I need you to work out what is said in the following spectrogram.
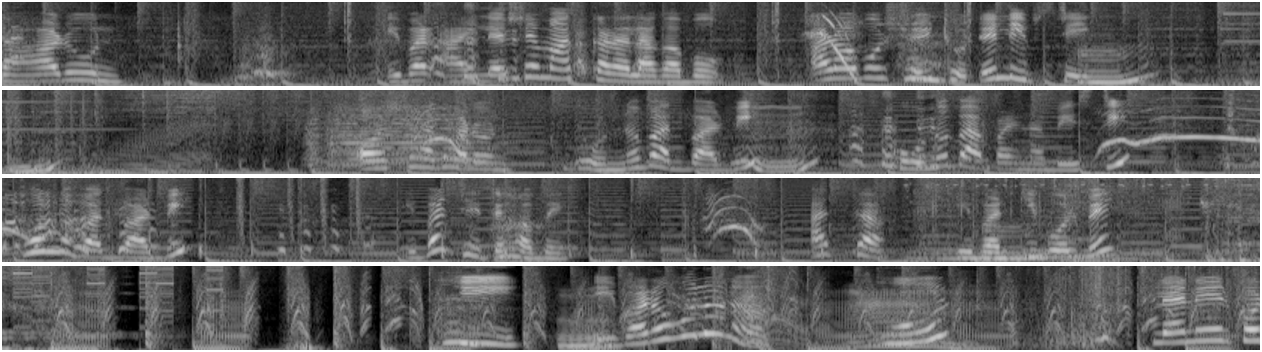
দারুণ। এবার আইল্যাশে মাস্কারা লাগাবো। আর অবশ্যই ঠোঁটে লিপস্টিক অসাধারণ। ধন্যবাদ বারবি। কোনো ব্যাপার না বেস্টি। ধন্যবাদ বারবি। এবার যেতে হবে। আচ্ছা এবার কি বলবে? কি? এবারও হলো না? ধুর। প্ল্যানে এরপর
